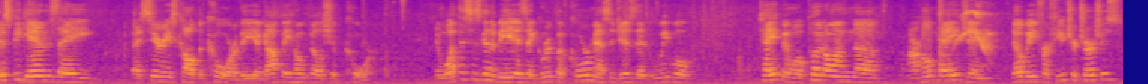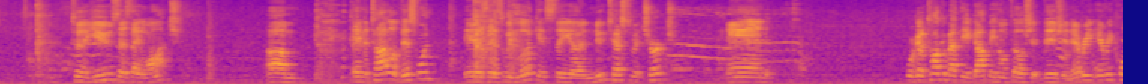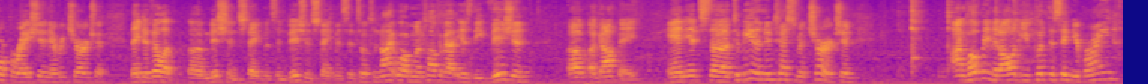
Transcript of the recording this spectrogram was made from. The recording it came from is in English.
This begins a, a series called The Core, the Agape Home Fellowship Core. And what this is going to be is a group of core messages that we will tape and we'll put on uh, our homepage, and they'll be for future churches to use as they launch. Um, and the title of this one is, as we look, it's the uh, New Testament Church. And we're going to talk about the Agape Home Fellowship vision. Every every corporation, every church, uh, they develop uh, mission statements and vision statements. And so tonight, what I'm going to talk about is the vision of Agape, and it's uh, to be the New Testament church. And I'm hoping that all of you put this in your brain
